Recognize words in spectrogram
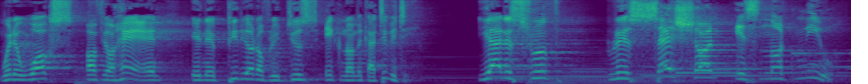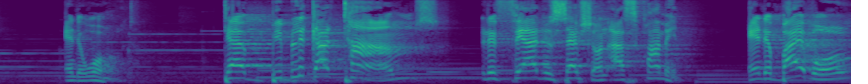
with the works of your hand in a period of reduced economic activity. Hear this truth recession is not new in the world. The biblical terms refer to recession as famine. In the Bible,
